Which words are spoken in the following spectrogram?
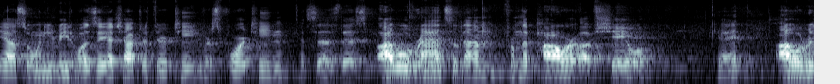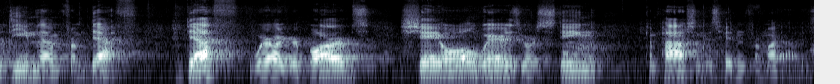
Yeah, so when you read Hosea chapter 13, verse 14, it says this I will ransom them from the power of Sheol. Okay? I will redeem them from death. Death, where are your barbs? Sheol, where is your sting? Compassion is hidden from my eyes.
